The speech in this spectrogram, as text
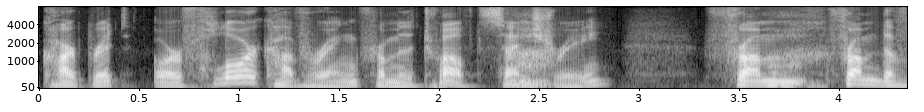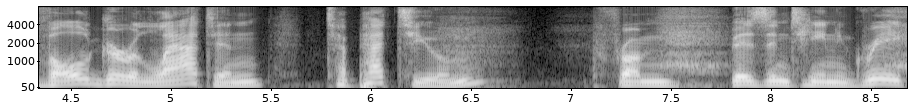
carpet or floor covering from the 12th ah. century, from from the vulgar Latin tapetium, from Byzantine Greek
